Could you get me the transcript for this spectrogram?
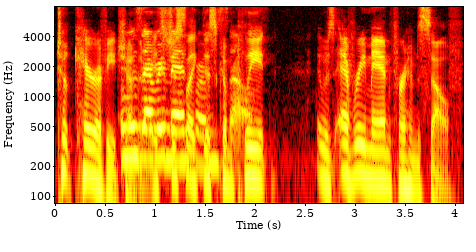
took care of each It other. it's just like this himself. complete. It was every man for himself.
